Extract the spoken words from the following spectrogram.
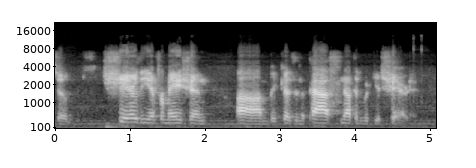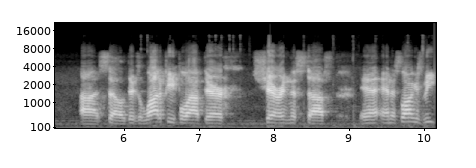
to share the information um, because in the past nothing would get shared. Uh, so there's a lot of people out there sharing this stuff, and, and as long as we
